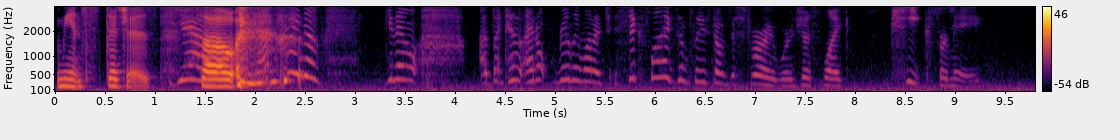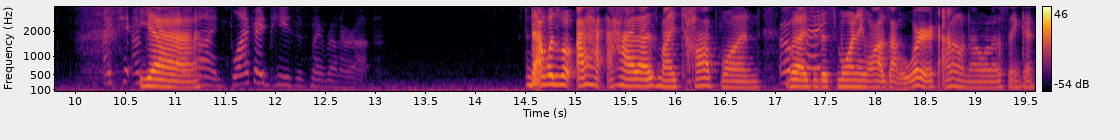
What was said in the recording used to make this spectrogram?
me in stitches. Yeah, So- that's kind of, you know, because I don't really want to. Six Flags and Please Don't Destroy were just like peak for me. I cha- I'm Yeah. changing my mind. Black Eyed Peas is my runner-up. That was what I ha- had as my top one. What I did this morning while I was at work. I don't know what I was thinking.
